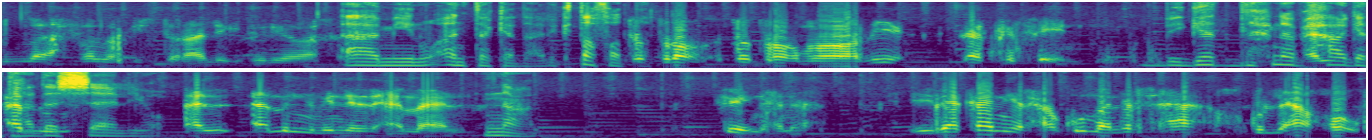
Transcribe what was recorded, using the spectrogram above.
الله يحفظك ويستر عليك دنيا وآخرة. آمين وأنت كذلك. تفضل. تطرق تطرق مواضيع لكن فين؟ بجد نحن بحاجة. هذا الشيء اليوم. الأمن من الأمان. نعم. فين هنا؟ إذا كان الحكومة نفسها كلها خوف.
